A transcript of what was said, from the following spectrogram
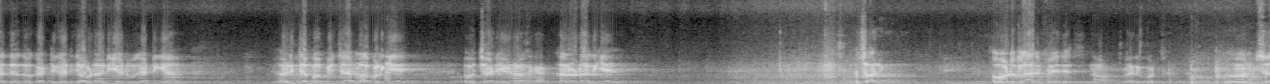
అదేదో గట్టి గట్టి ఎవడు అడిగాడు గట్టిగా? అడిగితే పంపించారు లోపలికి? వచ్చి అడిగాడు కలవడానికి? Sorry I want clarify this good, sir. Sir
